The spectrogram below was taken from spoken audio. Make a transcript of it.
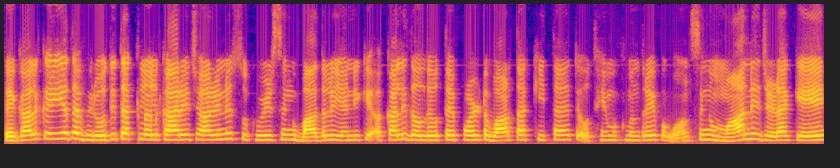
ਤੇ ਗੱਲ ਕਰੀਏ ਤਾਂ ਵਿਰੋਧੀ ਤੱਕ ਲਲਕਾਰੇ ਜਾ ਰਹੇ ਨੇ ਸੁਖਵੀਰ ਸਿੰਘ ਬਾਦਲ, ਯਾਨੀ ਕਿ ਅਕਾਲੀ ਦਲ ਦੇ ਉੱਤੇ ਪਲਟਵਾਰ ਤੱਕ ਕੀਤਾ ਹੈ ਤੇ ਉੱਥੇ ਮੁੱਖ ਮੰਤਰੀ ਭਗਵੰਤ ਸਿੰਘ ਮਾਨ ਨੇ ਜਿਹੜਾ ਕਿ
